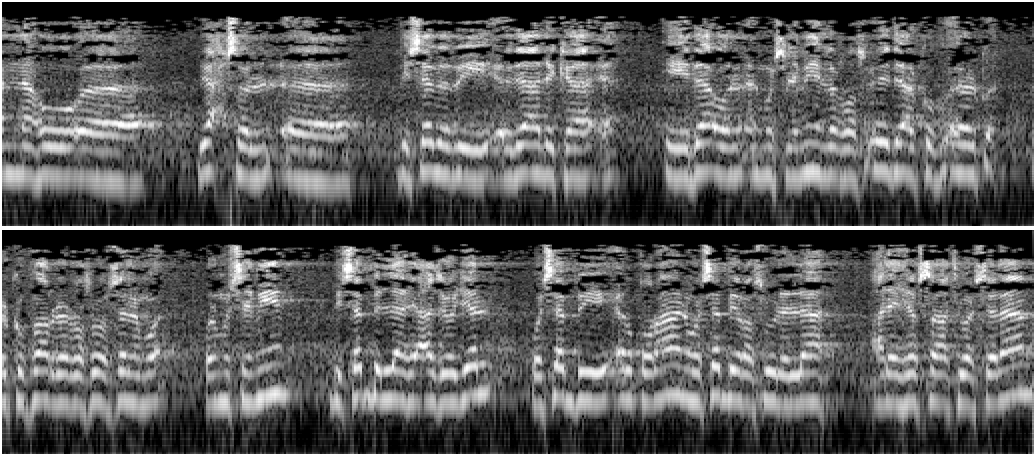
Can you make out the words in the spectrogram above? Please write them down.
أنه آه، يحصل آه، بسبب ذلك إيذاء المسلمين للرسول إيذاء الكفار للرسول صلى الله عليه وسلم والمسلمين بسب الله عز وجل وسب القرآن وسب رسول الله عليه الصلاة والسلام.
